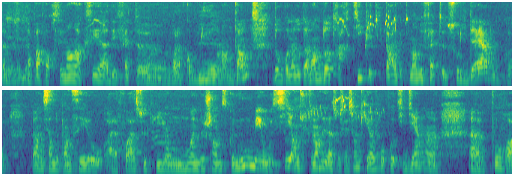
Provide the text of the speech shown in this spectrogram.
n'a pas forcément accès à des fêtes euh, voilà, comme nous on l'entend. Donc on a notamment d'autres articles qui parlent effectivement de fêtes solidaires, donc euh, ben, en essayant de penser à la fois à ceux qui ont moins de chance que nous, mais aussi en soutenant des associations qui œuvrent au quotidien pour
